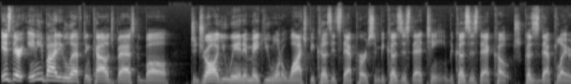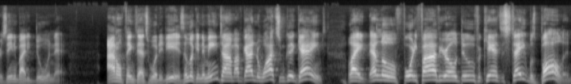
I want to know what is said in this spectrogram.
is there anybody left in college basketball to draw you in and make you want to watch because it's that person, because it's that team, because it's that coach, because it's that player? Is anybody doing that? I don't think that's what it is. And look, in the meantime, I've gotten to watch some good games. Like that little 45 year old dude for Kansas State was balling.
